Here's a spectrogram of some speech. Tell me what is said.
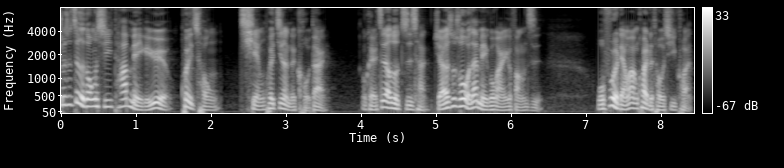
就是这个东西，它每个月会从钱会进到你的口袋。OK，这叫做资产。假如说说我在美国买一个房子，我付了两万块的头期款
